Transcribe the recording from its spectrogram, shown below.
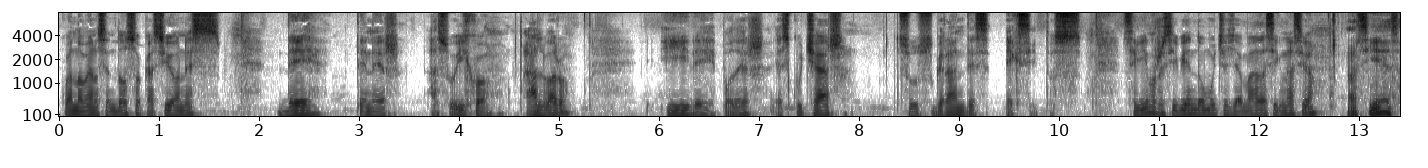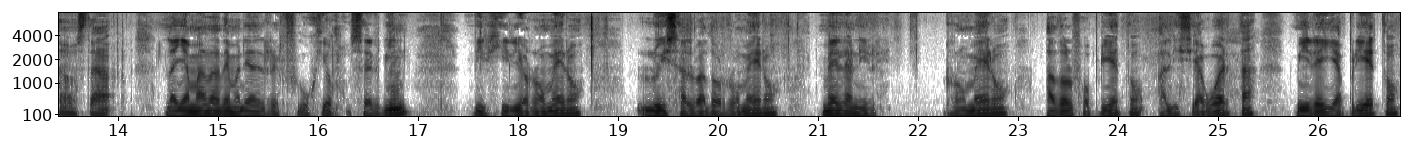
cuando menos en dos ocasiones, de tener a su hijo Álvaro y de poder escuchar sus grandes éxitos. Seguimos recibiendo muchas llamadas, Ignacio. Así es, ahora está la llamada de María del Refugio Servín, Virgilio Romero, Luis Salvador Romero, Melanie Romero, Adolfo Prieto, Alicia Huerta, Mireya Prieto,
